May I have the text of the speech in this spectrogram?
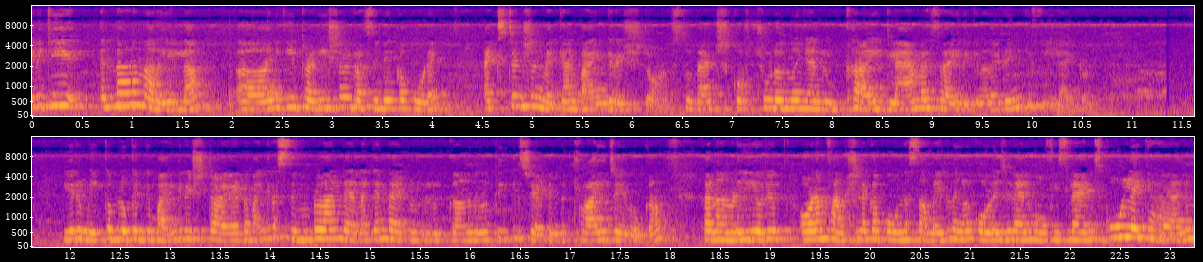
എനിക്ക് എന്താണെന്ന് അറിയില്ല. എനിക്ക് ഈ ട്രഡീഷണൽ ഡ്രസ്സിന്റെ ഒക്കെ കൂടെ എക്സ്റ്റൻഷൻ വെക്കാൻ ഭയങ്കര ഇഷ്ടമാണ്. സോ ദാറ്റ്സ് കുറച്ചുകൂടെ ഒന്ന് ഞാൻ ലുക്കായി ഗ്ലാമറസ് ആയി ഇരിക്കുന്നതായിട്ട് എനിക്ക് ഫീൽ ആയിട്ടുണ്ട്. ഈ ഒരു മേക്കപ്പ് ലുക്ക് എനിക്ക് ഭയങ്കര ഇഷ്ടമായിട്ട് ഭയങ്കര സിമ്പിൾ ആൻഡ് എലഗന്റ് ആയിട്ടുള്ള ലുക്കാണ് നിങ്ങൾ തീർച്ചയായിട്ടും ഇത് ട്രൈ ചെയ്ത് നോക്കാം കാരണം നമ്മൾ ഈ ഒരു ഓണം ഫംഗ്ഷനൊക്കെ പോകുന്ന സമയത്ത് നിങ്ങൾ കോളേജിലായാലും ഓഫീസിലായാലും സ്കൂളിലേക്ക് ആയാലും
